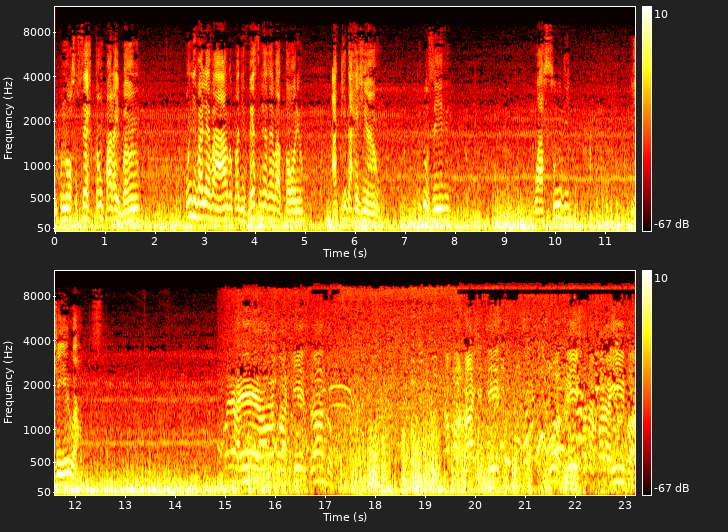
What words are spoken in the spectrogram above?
e para o nosso sertão paraibano, onde vai levar água para diversos reservatórios aqui da região, inclusive o açude Engenheiro Alves. Olha aí a água aqui entrando na barragem de Boa Vista, na Paraíba.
